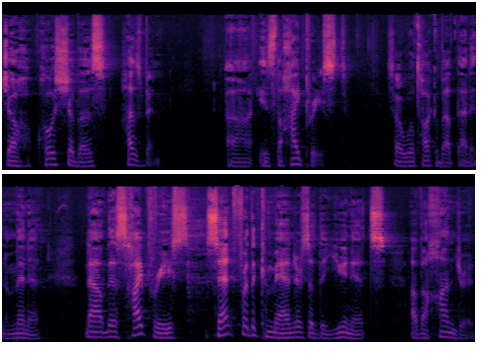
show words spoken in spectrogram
Jehosheba's husband uh, is the high priest. So we'll talk about that in a minute. Now, this high priest sent for the commanders of the units of a hundred.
